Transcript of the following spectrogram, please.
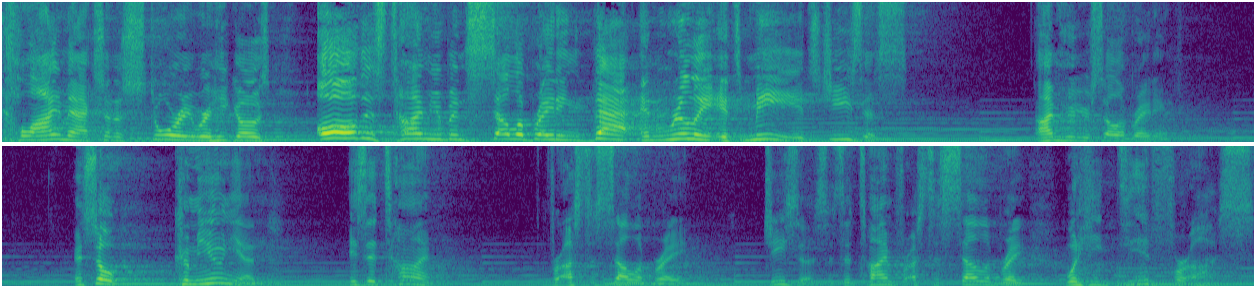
climax in a story where he goes, All this time you've been celebrating that, and really it's me, it's Jesus. I'm who you're celebrating. And so, communion is a time for us to celebrate Jesus. It's a time for us to celebrate what he did for us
